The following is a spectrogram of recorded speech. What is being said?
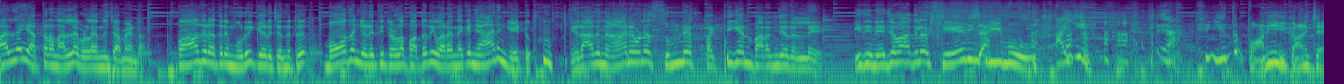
മല്ലയ്യ അത്ര നല്ല പിള്ളയൊന്നും ചമയണ്ട. പാതിരാത്രി മുറി കയറി ചെന്നിട്ട് ബോധം കെടുത്തിട്ടുള്ള പദ്ധതി പറയുന്നൊക്കെ ഞാനും കേട്ടു. എടാ അത് ഞാനവിടെ സുമ്നെ പട്ടിക്കാൻ പറഞ്ഞതല്ലേ. ഇത് നിജവാകലോ ഷേവിംഗ് ക്രീമു അയ്യേ. എന്ത് പണി ഈ കാണിച്ചേ?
